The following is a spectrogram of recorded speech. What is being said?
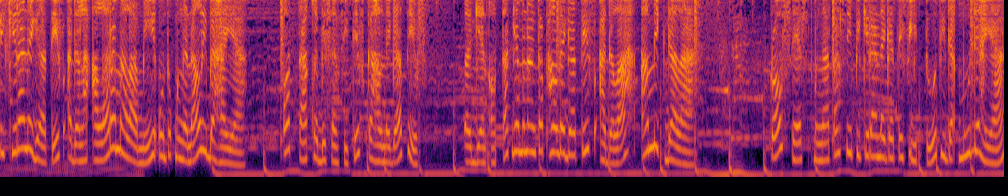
Pikiran negatif adalah alarm alami untuk mengenali bahaya. Otak lebih sensitif ke hal negatif. Bagian otak yang menangkap hal negatif adalah amigdala. Proses mengatasi pikiran negatif itu tidak mudah ya,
